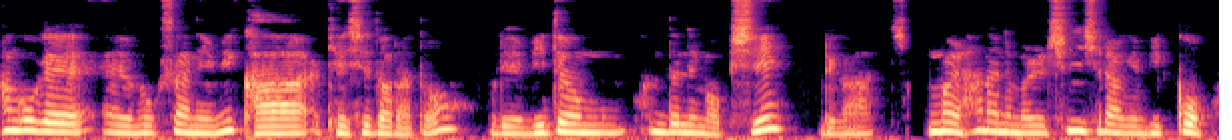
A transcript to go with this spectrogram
한국의 목사님이 가 계시더라도 우리의 믿음 흔들림 없이 우리가 정말 하나님을 신실하게 믿고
